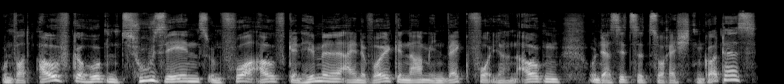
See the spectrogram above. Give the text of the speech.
und wird aufgehoben zusehends und vorauf gen Himmel. Eine Wolke nahm ihn weg vor ihren Augen und er sitze zur Rechten Gottes.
